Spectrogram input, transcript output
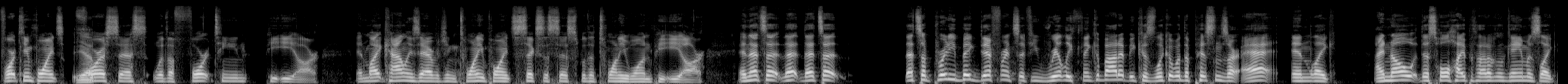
14 points, Yep. four assists with a 14 PER, and Mike Conley's averaging 20 points, six assists with a 21 PER, and that's a that that's a that's a pretty big difference if you really think about it. Because look at where the Pistons are at, and like I know this whole hypothetical game is like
